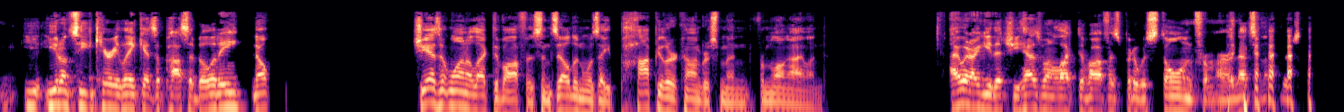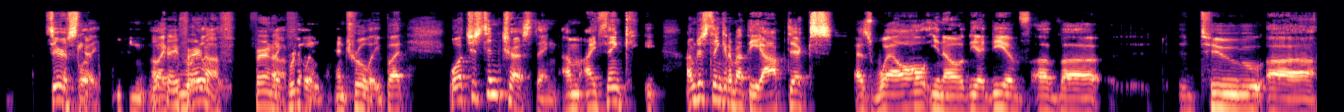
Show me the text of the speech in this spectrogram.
you, you don't see Kari Lake as a possibility? Nope. She hasn't won elective office, and Zeldin was a popular congressman from Long Island. I would argue that she has won elective office, but it was stolen from her. That's Seriously. Okay, like, okay fair really, enough. Fair enough. Like really and truly. But well, it's just interesting. Um, I think I'm just thinking about the optics as well. You know, the idea of of uh, two uh,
